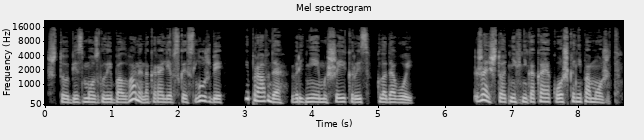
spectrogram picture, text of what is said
что безмозглые болваны на королевской службе и правда вреднее мышей и крыс в кладовой. Жаль, что от них никакая кошка не поможет.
